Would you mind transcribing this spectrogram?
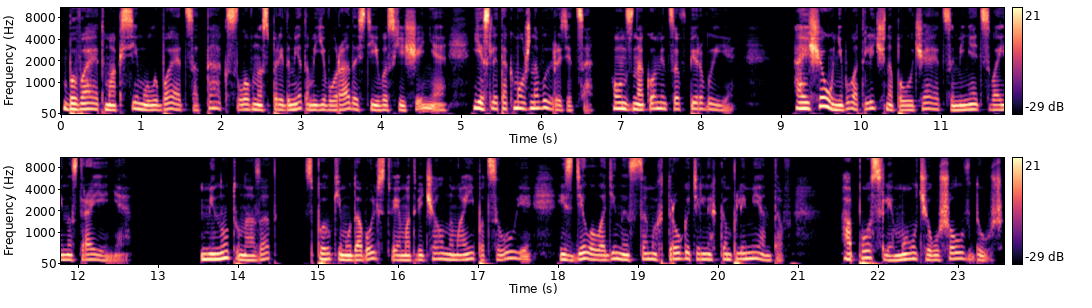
Бывает, Максим улыбается так, словно с предметом его радости и восхищения, если так можно выразиться, он знакомится впервые — а еще у него отлично получается менять свои настроения. Минуту назад с пылким удовольствием отвечал на мои поцелуи и сделал один из самых трогательных комплиментов, а после молча ушел в душ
